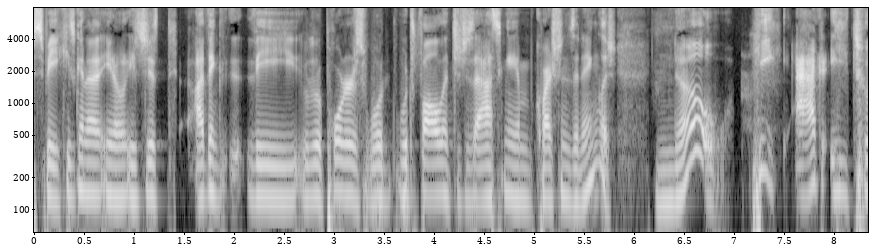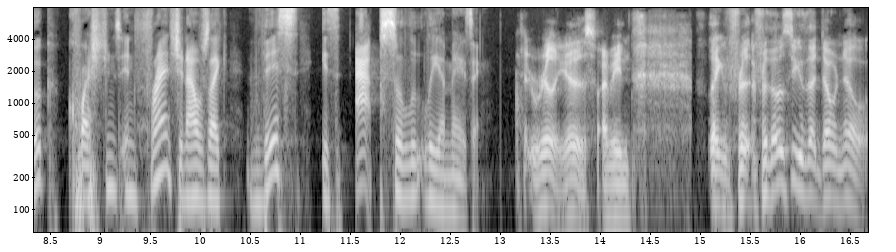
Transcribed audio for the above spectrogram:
speak. He's going to, you know, he's just. I think the reporters would would fall into just asking him questions in English. No, he act he took questions in French, and I was like, this is absolutely amazing. It really is. I mean, like for for those of you that don't know,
